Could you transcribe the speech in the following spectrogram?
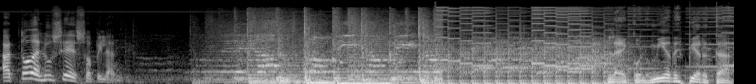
a todas luces desopilante. La economía despierta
